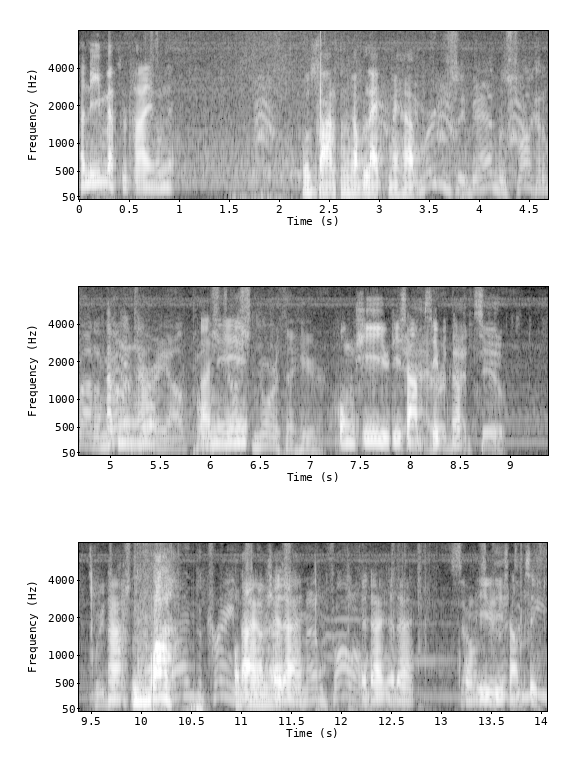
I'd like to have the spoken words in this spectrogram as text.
อันนี้แมปสุดท้ายครับเนี่ย คุณซันครับแหลกไหมครับ Emergency band was talking about a แป๊บหนึ่งครับผม military ตอน outpost นี้ just north of here. คงที่อยู่ที่ I heard 30 ครับ that too. We Ah. just need to Wah. find the train ได้ครับใช้ได้ and then follow. ใช้ได้ใช้ได้ คงที่อยู่ที่ Sounds good to 30 me.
